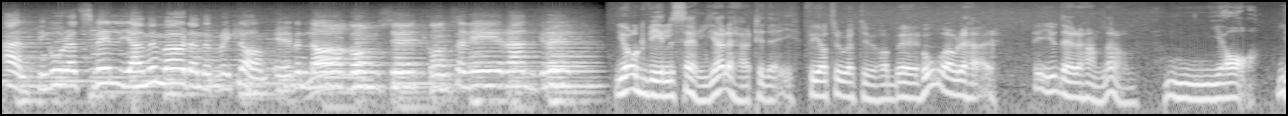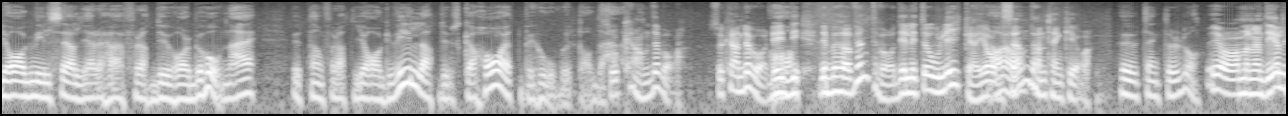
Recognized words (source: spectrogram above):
Allting går att svälja med mördande reklam. Även lag Lagom söt konserverad gröt Jag vill sälja det här till dig för jag tror att du har behov av det här. Det är ju det det handlar om. Mm, Ja, jag vill sälja det här för att du har behov. Nej, utan för att jag vill att du ska ha ett behov utav det här. Så kan det vara. Så kan det vara. Det, det, det behöver inte vara. Det är lite olika i avsändaren tänker jag. Hur tänkte du då? Ja, men en del,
